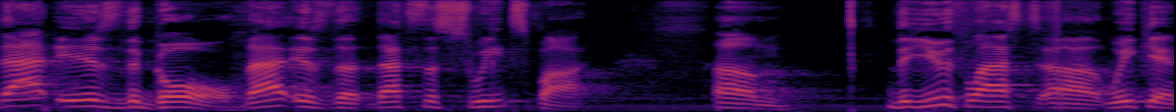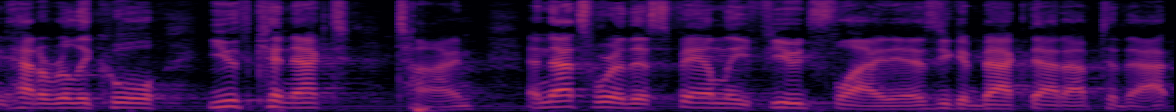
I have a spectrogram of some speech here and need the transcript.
that is the goal. That is the that's the sweet spot. Um, the youth last uh, weekend had a really cool youth connect time, and that's where this family feud slide is. You can back that up to that.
